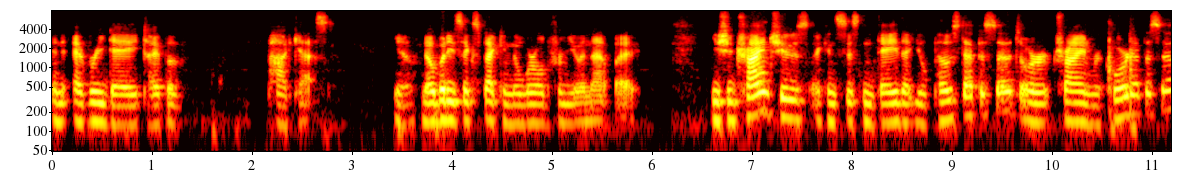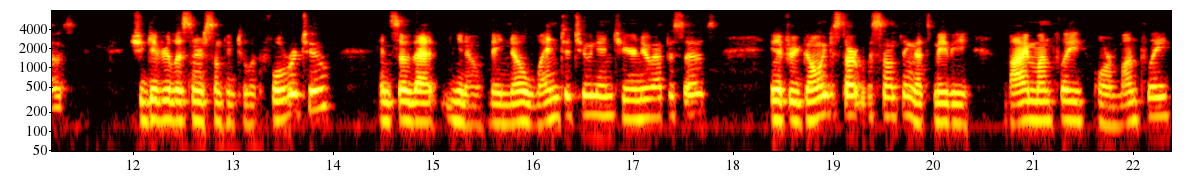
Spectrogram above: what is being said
an everyday type of podcast. You know, nobody's expecting the world from you in that way. You should try and choose a consistent day that you'll post episodes or try and record episodes. You should give your listeners something to look forward to and so that you know they know when to tune into your new episodes and if you're going to start with something that's maybe bi-monthly or monthly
